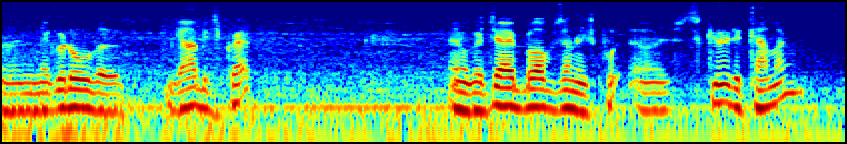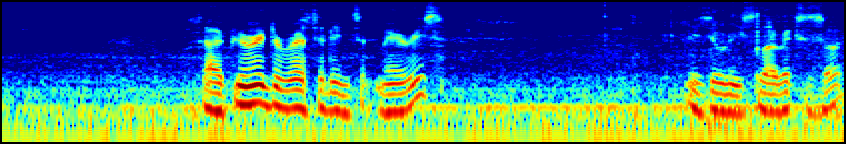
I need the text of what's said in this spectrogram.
and they've got all the garbage crap. And we've got Joe Bloggs on his uh, scooter coming. So if you're interested in St Mary's, he's doing his slow exercise.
